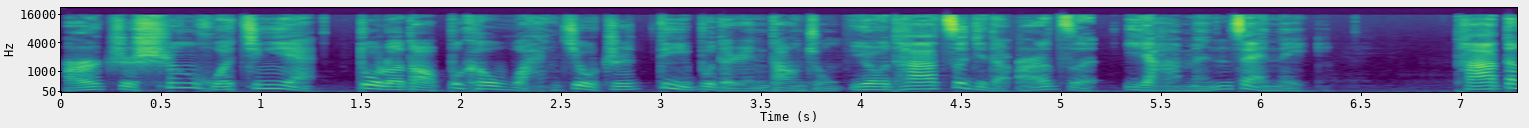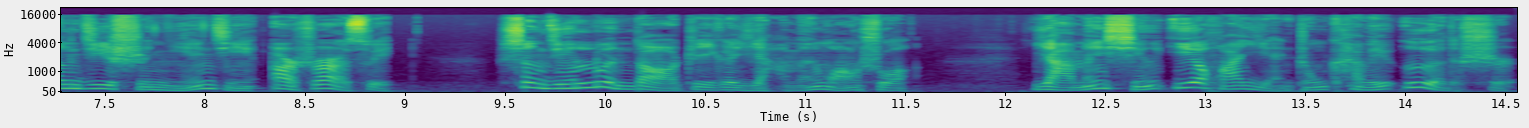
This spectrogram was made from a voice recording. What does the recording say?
而致生活经验堕落到不可挽救之地步的人当中，有他自己的儿子亚门在内。他登基时年仅二十二岁。圣经论到这个亚门王说：“亚门行耶华眼中看为恶的事，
